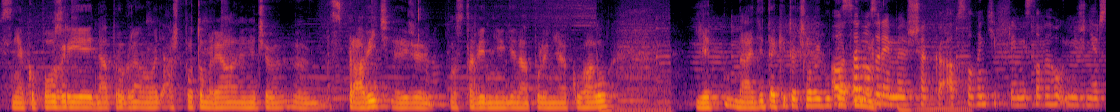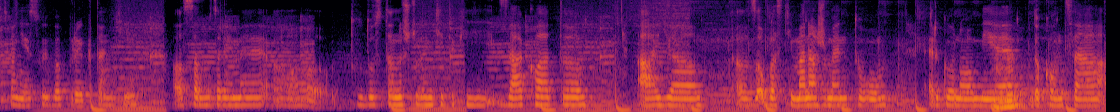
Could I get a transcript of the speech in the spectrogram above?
si nejako pozrieť, naprogramovať, až potom reálne niečo e, spraviť, hej, že postaviť niekde na poli nejakú halu. Je, nájde takýto človek uplatnenie? Samozrejme, však absolventi priemyslového inžinierstva nie sú iba projektanti. Samozrejme, tu dostanú študenti taký základ aj z oblasti manažmentu, ergonómie, dokonca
